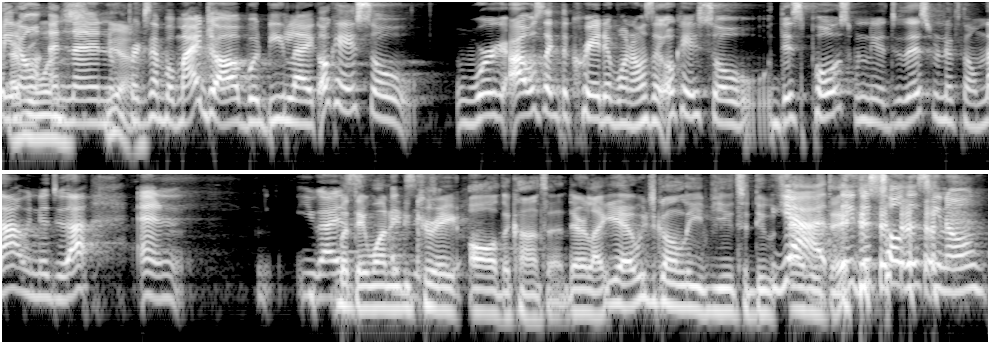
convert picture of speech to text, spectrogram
You know, and then yeah. for example, my job would be like, okay, so we're I was like the creative one. I was like, okay, so this post, we need to do this, we need to film that, we need to do that. And you guys But they wanted to create all the content. They're like, yeah, we're just gonna leave you to do Yeah, everything. they just told us, you know,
